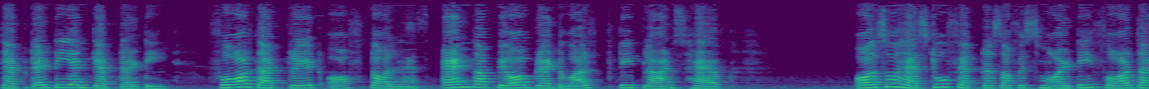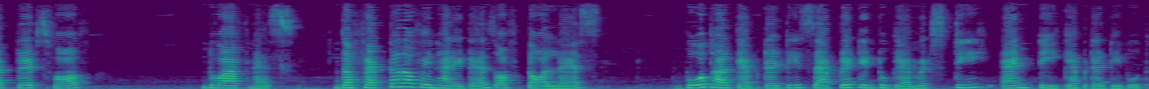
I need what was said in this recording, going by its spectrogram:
capital T and capital T for the trait of tallness and the purebred dwarf T plants have also has two factors of small t for the traits of dwarfness. The factor of inheritance of tallness both are capital T separate into gametes T and T capital T both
